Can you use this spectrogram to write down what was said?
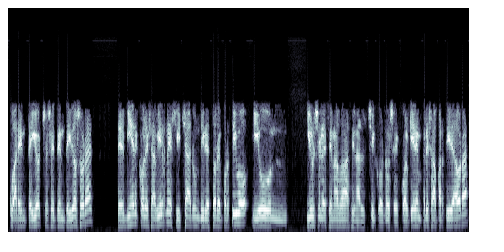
48, 72 horas, de miércoles a viernes, fichar un director deportivo y un y un seleccionado nacional chico. No sé, cualquier empresa a partir de ahora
